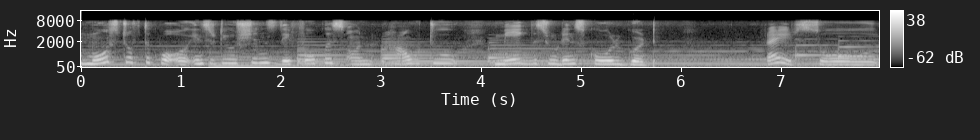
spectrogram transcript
most of the co- institutions they focus on how to make the students score good right? So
